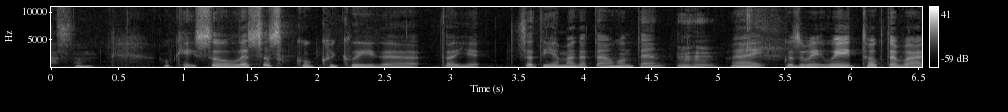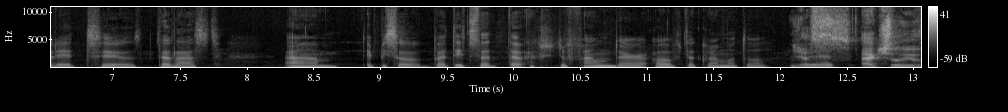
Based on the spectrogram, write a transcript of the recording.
Awesome. Okay, so let's just go quickly the the is the Yamagata Honten? Mm-hmm. Right, because we, we talked about it too the last um, episode, but it's the, the actually the founder of the Kuramoto. Yes, US? actually, the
